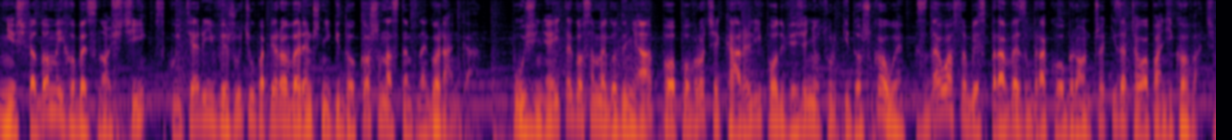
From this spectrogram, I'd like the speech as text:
Nieświadomy ich obecności, Squitieri wyrzucił papierowe ręczniki do kosza następnego ranka. Później, tego samego dnia, po powrocie Karli po odwiezieniu córki do szkoły, zdała sobie sprawę z braku obrączek i zaczęła panikować.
